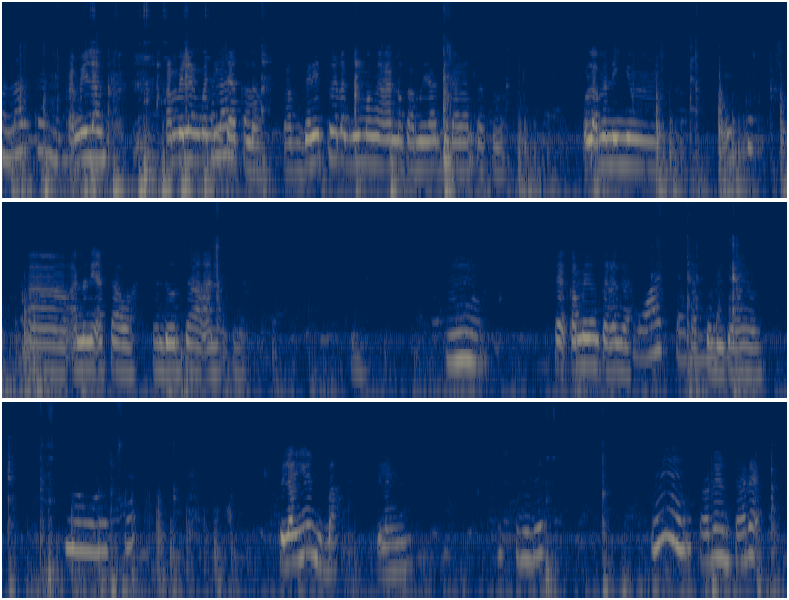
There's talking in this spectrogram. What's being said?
Wala kan nih. Kami lang, kami lang man tatlo. Pag ganito talagang mga ano, kami lang talagang tatlo. Wala man din yung ah, ano ni asawa, nandun sa anak niya. Hmm. Kaya kami lang talaga. Tatlo dito ngayon. No water. Kailang yun ba? Kailang yun. Terus dulu deh. Hmm, tarik, tarik.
